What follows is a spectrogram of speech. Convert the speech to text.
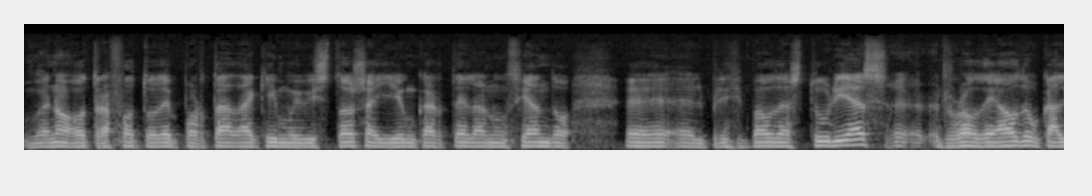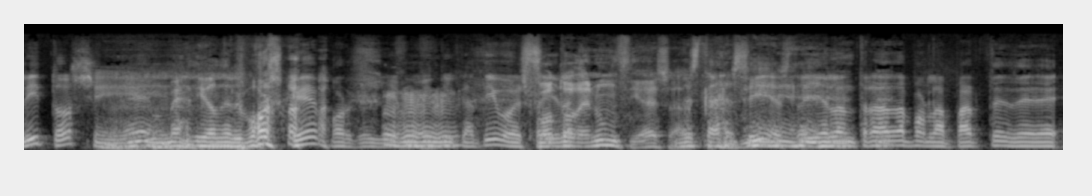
Bueno, otra foto de portada aquí muy vistosa y un cartel anunciando eh, el Principado de Asturias eh, rodeado de eucaliptos eh, en medio del bosque, porque es muy indicativo. Foto ya- denuncia esa. esta, sí, esta ya es la entrada por la parte de,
